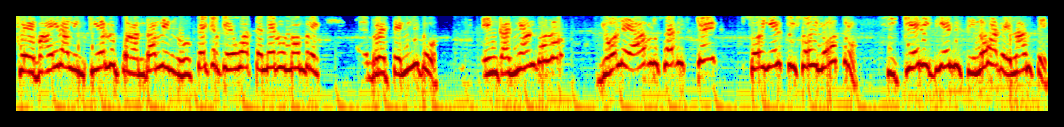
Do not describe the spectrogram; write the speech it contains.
Se va a ir al infierno por andarle. ¿Usted cree que yo voy a tener un hombre retenido engañándolo? Yo le hablo, ¿sabes qué? Soy esto y soy lo otro. Si quiere viene, si no, adelante.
